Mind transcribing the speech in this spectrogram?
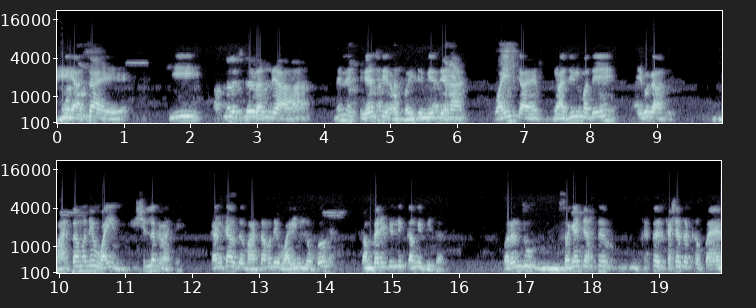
हे असं आहे की सध्या नाही नाही सिरियसली पैसे मीच देणार. वाईन काय? ब्राझीलमध्ये हे बघा भारतामध्ये वाईन ही शिल्लक राहते. कारण काय होतं? भारतामध्ये वाईन लोक कम्पॅरेटिव्हली कमी पितात. परंतु सगळ्यात जास्त कसं कशाचा खप आहे?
